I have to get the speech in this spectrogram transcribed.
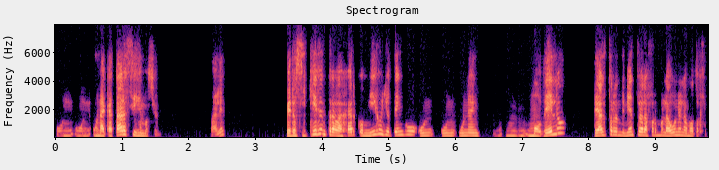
un, un, una catarsis emocional. ¿Vale? Pero si quieren trabajar conmigo, yo tengo un, un modelo de alto rendimiento de la Fórmula 1 y la MotoGP.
